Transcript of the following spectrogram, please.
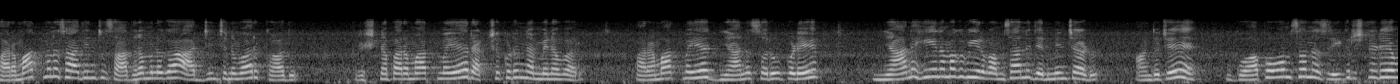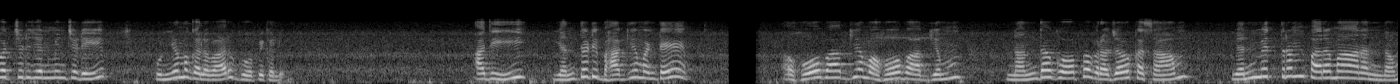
పరమాత్మను సాధించు సాధనములుగా ఆర్జించిన వారు కాదు. కృష్ణ పరమాత్మయే రక్షకుడు నమ్మినవారు. పరమాత్మయే జ్ఞానస్వరూపుడే జ్ఞానహీనమగు వీరి వంశాన్ని జన్మించాడు. అందుచే గోపవంశం శ్రీకృష్ణుడే వచ్చడి జన్మించడి పుణ్యము గలవారు గోపికలు. అది ఎంతటి భాగ్యం అంటే అహోభాగ్యం అహోభాగ్యం నందగోప వ్రజౌకసాం యన్మిత్రం పరమానందం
